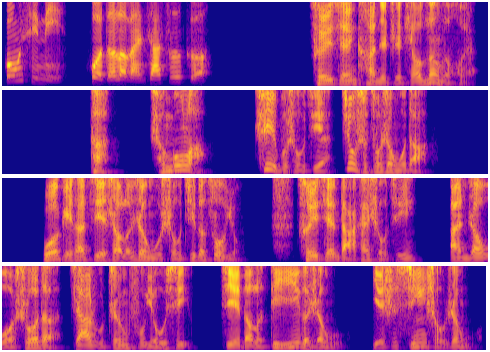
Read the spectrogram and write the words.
恭喜你获得了玩家资格。崔贤看着纸条愣了会，看，成功了！这部手机就是做任务的。我给他介绍了任务手机的作用。崔贤打开手机，按照我说的加入征服游戏，接到了第一个任务，也是新手任务。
